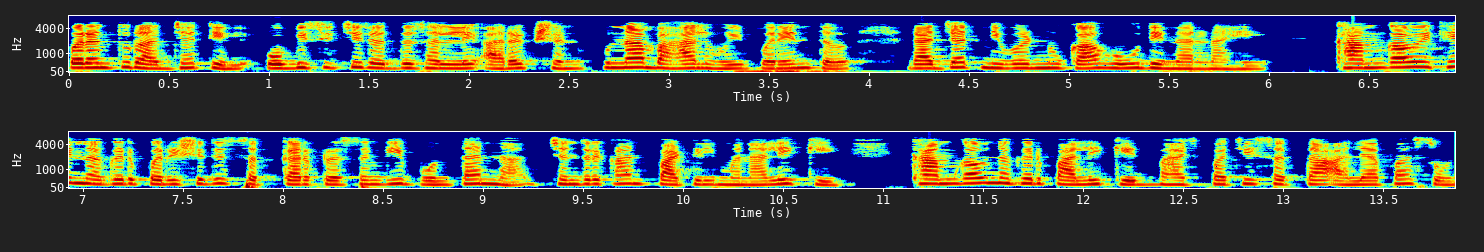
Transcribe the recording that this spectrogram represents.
परंतु राज्यातील ओबीसीचे रद्द झालेले आरक्षण पुन्हा बहाल होईपर्यंत राज्यात निवडणुका होऊ देणार नाही. खामगाव येथे नगर परिषदेत सत्कार प्रसंगी बोलताना चंद्रकांत पाटील म्हणाले की खामगाव नगरपालिकेत भाजपाची सत्ता आल्यापासून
